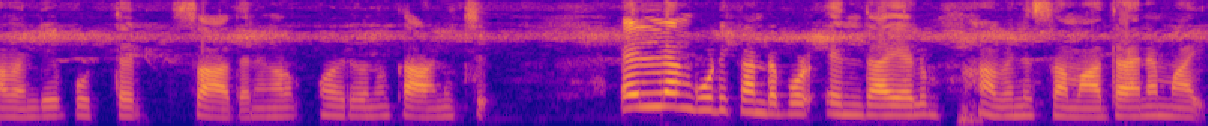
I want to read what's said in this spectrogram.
അവന്റെ പുത്തൻ സാധനങ്ങളും ഓരോന്നും കാണിച്ച് എല്ലാം കൂടി കണ്ടപ്പോൾ എന്തായാലും അവന് സമാധാനമായി.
